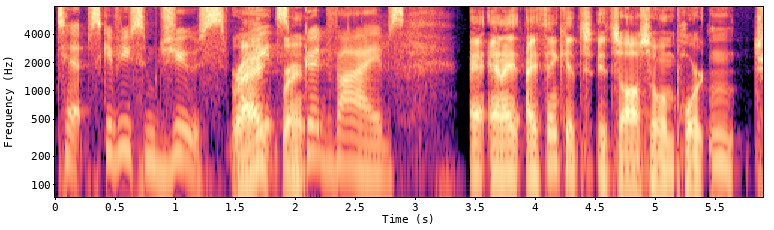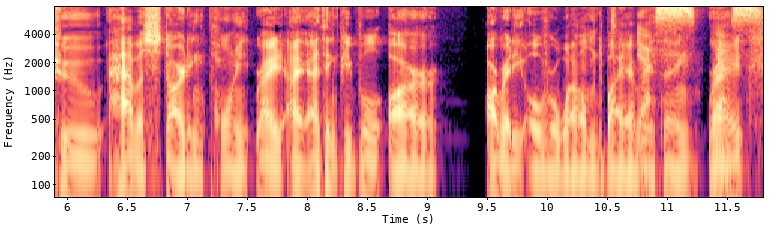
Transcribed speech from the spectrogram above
tips, give you some juice, right? Right, Some right. good vibes. A- And I, I think it's it's also important to have a starting point, right? I, I think people are already overwhelmed by everything, Yes, right? yes.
